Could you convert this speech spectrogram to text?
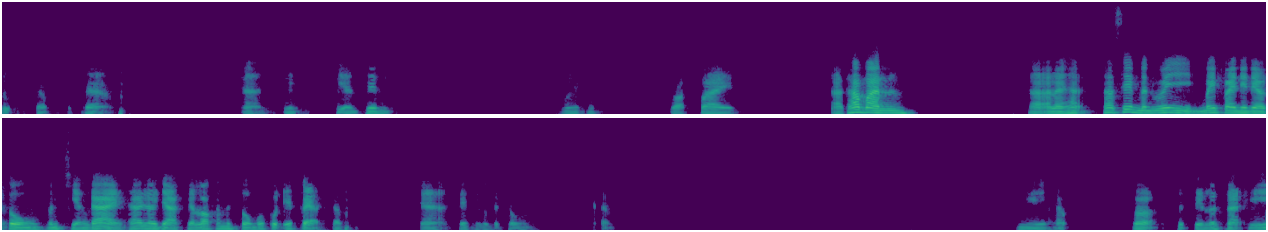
จุดครับ F9 อ่านี่เขียนเส้นหลอดไฟอ่าถ้ามัน อ่าอะไรฮะ ถ้าเส้นมันไม่ไม่ไปในแนวตรง มันเฉียงได้ ถ้าเราอยากจะล็อกให้มันตรงก็กด F8 ครับอ่าเส้นมันไปตรงอย่างนี้ครับ ก็จะเป็นลักษณะนี้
